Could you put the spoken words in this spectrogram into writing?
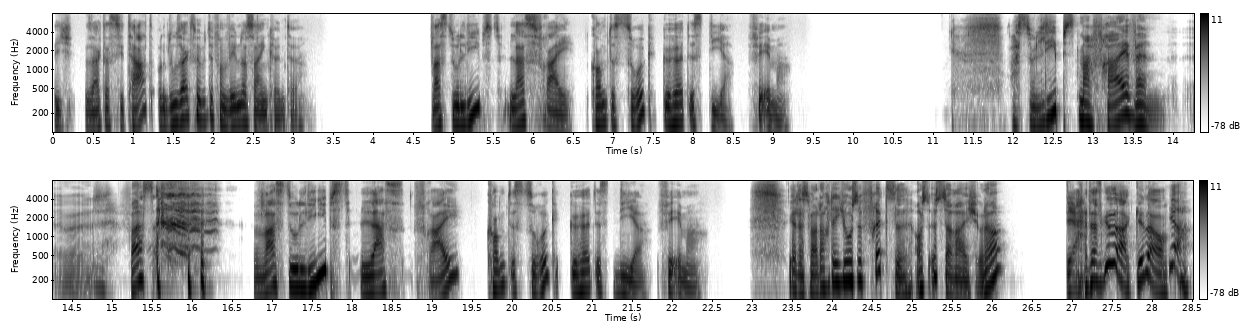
Ich sage das Zitat und du sagst mir bitte, von wem das sein könnte. Was du liebst, lass frei. Kommt es zurück, gehört es dir. Für immer. Was du liebst, mach frei, wenn. Äh, was? Was du liebst, lass frei. Kommt es zurück, gehört es dir. Für immer. ja, das war doch der Josef Fritzl aus Österreich, oder? Der hat das gesagt, genau. Ja,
